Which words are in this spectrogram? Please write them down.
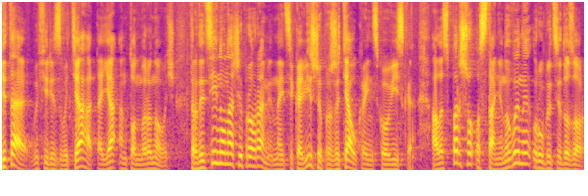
Вітаю в ефірі Звитяга та я Антон Миронович. Традиційно у нашій програмі найцікавіше про життя українського війська. Але спершу останні новини у рубриці Дозор.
